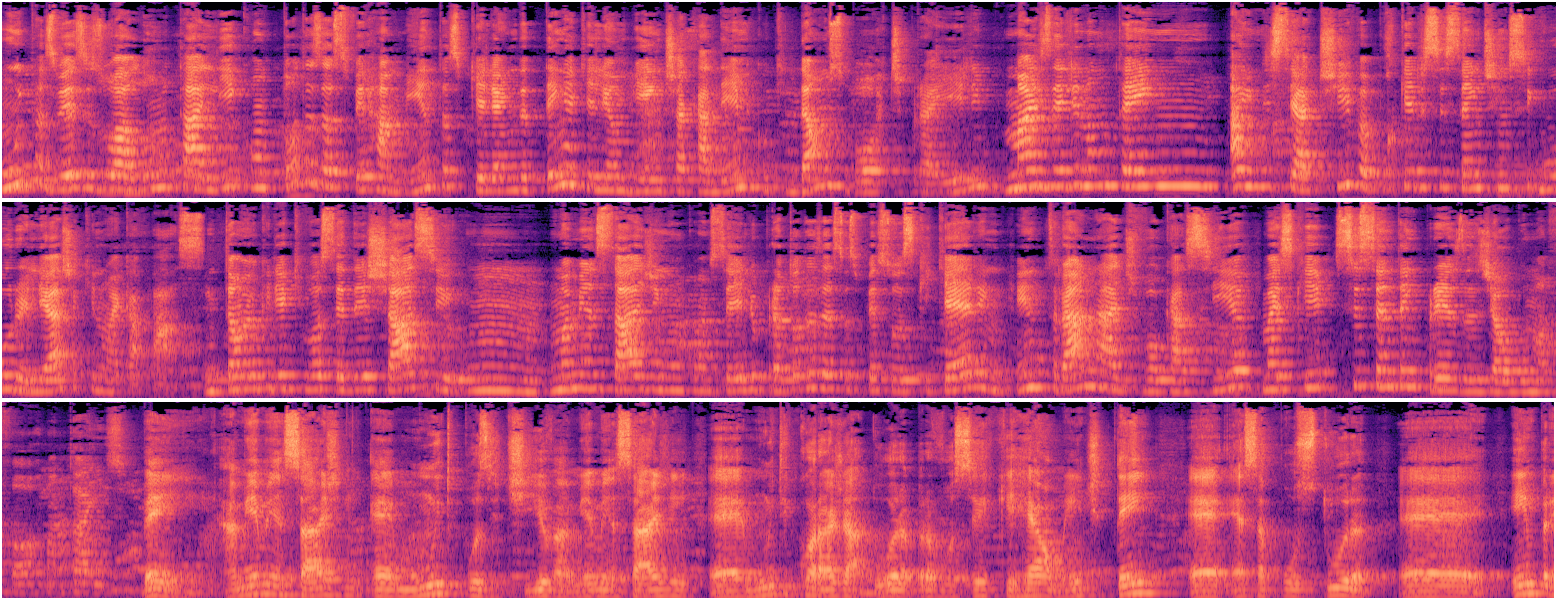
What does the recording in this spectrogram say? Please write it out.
Muitas vezes o aluno está ali com todas as ferramentas, porque ele ainda tem aquele ambiente ambiente acadêmico que dá um suporte para ele, mas ele não tem a iniciativa porque ele se sente inseguro, ele acha que não é capaz. Então eu queria que você deixasse um, uma mensagem, um conselho para todas essas pessoas que querem entrar na advocacia, mas que se sentem presas de alguma forma quanto a isso. Bem, a minha mensagem é muito positiva, a minha mensagem é muito encorajadora para você que realmente tem é, essa postura é, empreendedora,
